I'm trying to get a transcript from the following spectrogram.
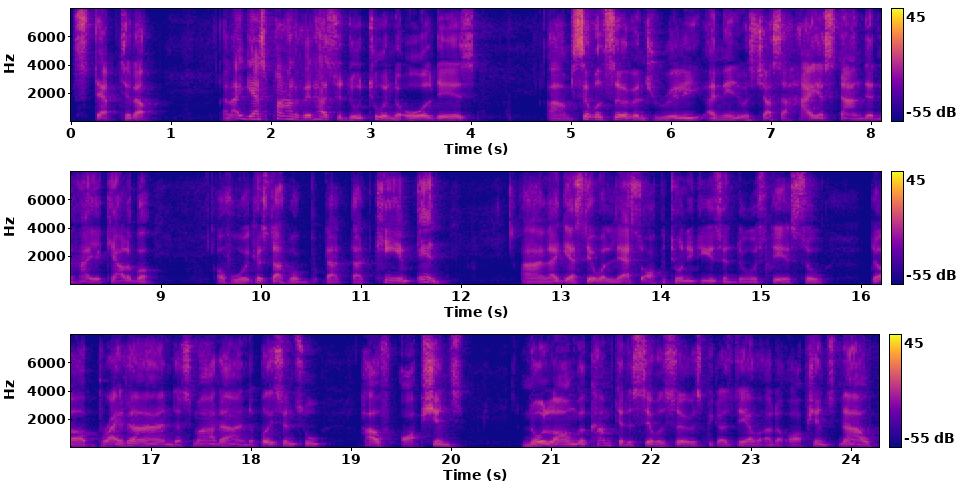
stepped it up. And I guess part of it has to do too in the old days. Um, civil servants really, I mean, it was just a higher standard and higher caliber of workers that were that that came in, and I guess there were less opportunities in those days. So the brighter and the smarter and the persons who have options no longer come to the civil service because they have other options. Now,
